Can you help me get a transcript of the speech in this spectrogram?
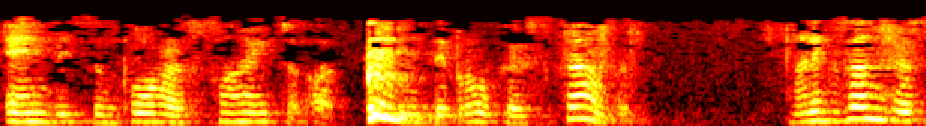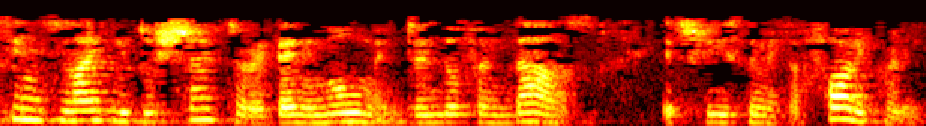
and its temporal site of the broker's camp, Alexandria seems likely to shatter at any moment, and often does, at least metaphorically,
